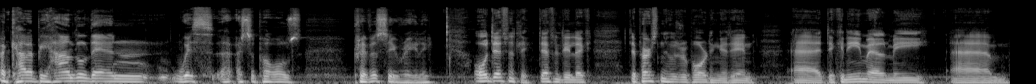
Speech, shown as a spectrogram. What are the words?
And can it be handled then with, uh, I suppose, privacy, really? Oh, definitely, definitely. Like the person who's reporting it in, uh, they can email me. Um,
